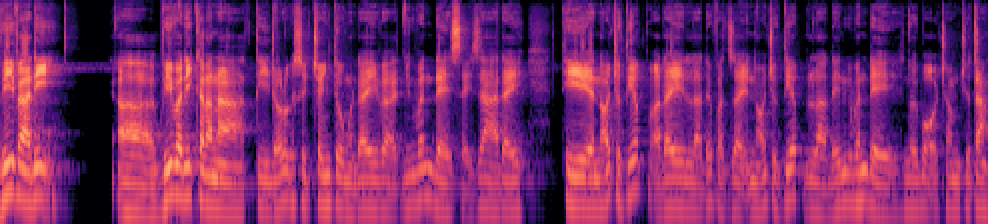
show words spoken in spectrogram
Vivadi, uh, Vivadi Karana thì đó là cái sự tranh tụng ở đây và những vấn đề xảy ra ở đây thì nói trực tiếp ở đây là Đức Phật dạy nói trực tiếp là đến cái vấn đề nội bộ trong chư tăng.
